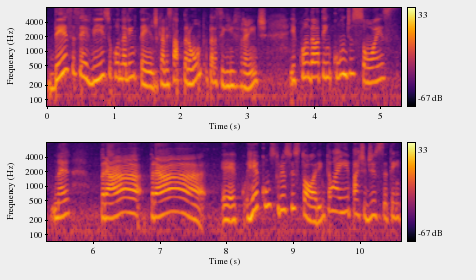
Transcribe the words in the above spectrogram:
desse serviço quando ela entende que ela está pronta para seguir em frente e quando ela tem condições né, para é, reconstruir a sua história. Então, aí, a partir disso, você tem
